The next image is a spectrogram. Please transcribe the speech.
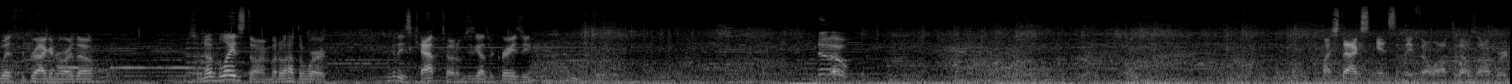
with the Dragon Roar though. So no Blade Storm, but it'll have to work. Look at these cap totems. These guys are crazy. Stacks instantly fell off, dude. That was awkward.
